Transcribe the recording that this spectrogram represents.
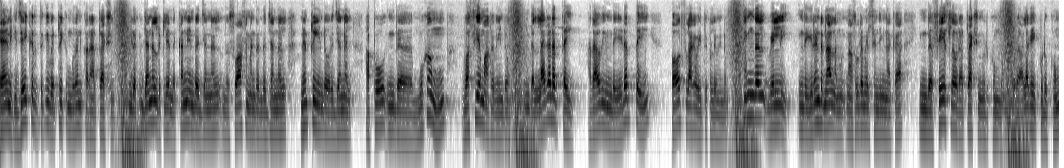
ஏன் இன்னைக்கு ஜெயிக்கிறதுக்கு வெற்றிக்கு முதன் அட்ராக்ஷன் இந்த ஜன்னல் இருக்கு அந்த இந்த கண் என்ற ஜன்னல் இந்த சுவாசம் என்ற இந்த ஜன்னல் நெற்றி என்ற ஒரு ஜன்னல் அப்போது இந்த முகம் வசியமாக வேண்டும். இந்த லகடத்தை அதாவது இந்த இடத்தை பவர்ஃபுல்லாக வைத்துக்கொள்ள வேண்டும். திங்கள் வெள்ளி இந்த இரண்டு நாள் நம்ம நான் சொல்கிற மாதிரி செஞ்சிங்கனாக்கா இந்த ஃபேஸில் ஒரு அட்ராக்ஷன் இருக்கும் ஒரு அழகை கொடுக்கும்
